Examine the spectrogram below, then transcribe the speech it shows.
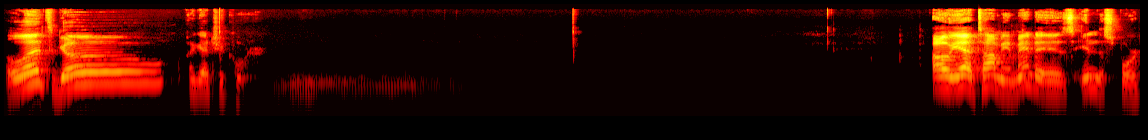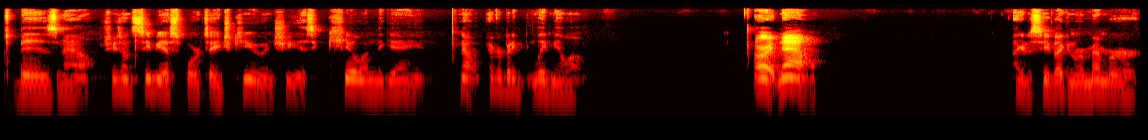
Let's go. I got your corner. Oh yeah, Tommy. Amanda is in the sports biz now. She's on CBS Sports HQ and she is killing the game. No, everybody leave me alone. All right, now I got to see if I can remember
